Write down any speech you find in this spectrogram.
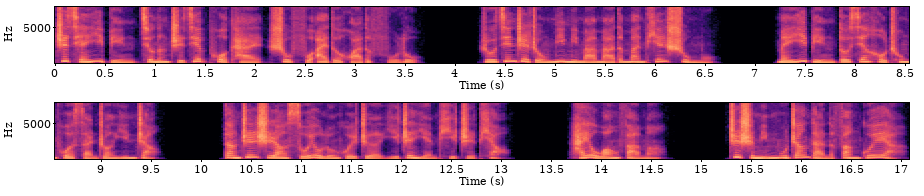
之前一柄就能直接破开束缚爱德华的符箓，如今这种密密麻麻的漫天树木，每一柄都先后冲破伞状阴障，当真是让所有轮回者一阵眼皮直跳。还有王法吗？这是明目张胆的犯规啊！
